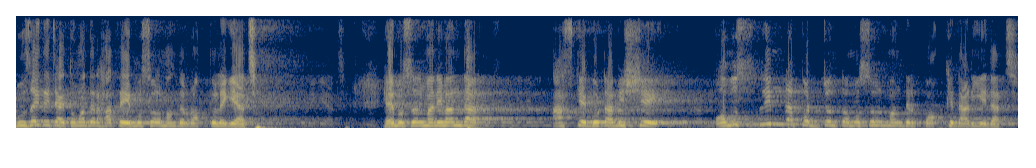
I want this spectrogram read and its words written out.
বুঝাইতে চায়, তোমাদের হাতে মুসলমানদের রক্ত লেগে আছে। হে মুসলমান ইমানদার, আজকে গোটা বিশ্বে অমুসলিমরা পর্যন্ত মুসলমানদের পক্ষে দাঁড়িয়ে যাচ্ছে।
